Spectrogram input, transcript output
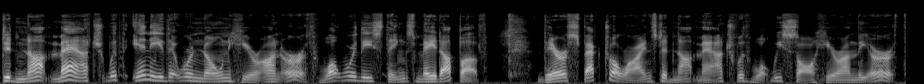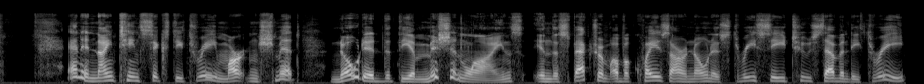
did not match with any that were known here on Earth. What were these things made up of? Their spectral lines did not match with what we saw here on the Earth. And in 1963, Maarten Schmidt noted that the emission lines in the spectrum of a quasar known as 3C 273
